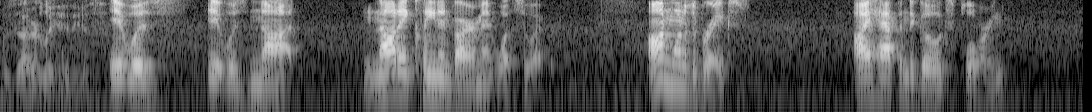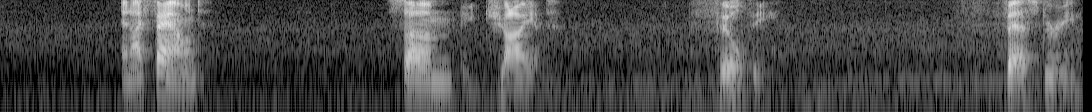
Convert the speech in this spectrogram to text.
It was utterly hideous. It was it was not not a clean environment whatsoever. On one of the breaks, I happened to go exploring and I found some A giant, filthy, festering,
